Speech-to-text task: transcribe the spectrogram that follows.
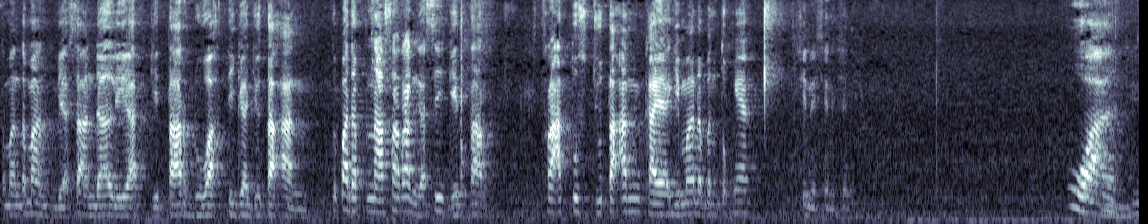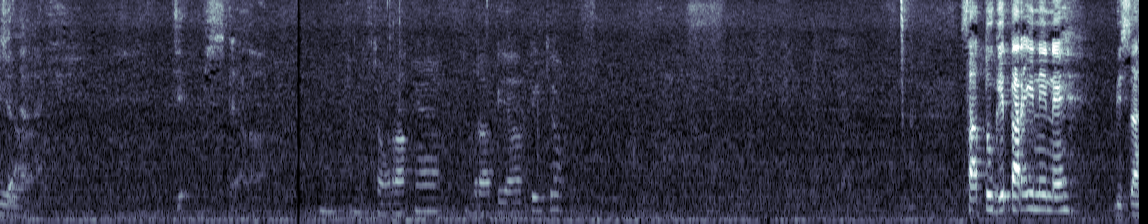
Teman-teman, biasa Anda lihat gitar 2-3 jutaan. Itu pada penasaran gak sih gitar 100 jutaan kayak gimana bentuknya? Sini, sini, sini. Wah. James Taylor. coraknya berapi-api cok Satu gitar ini nih bisa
